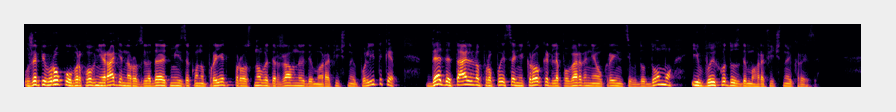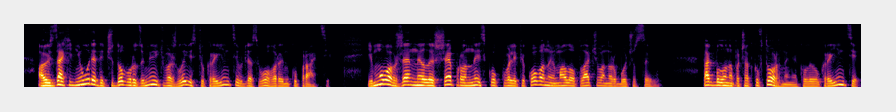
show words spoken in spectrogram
Уже півроку у Верховній Раді не розглядають мій законопроєкт про основи державної демографічної політики, де детально прописані кроки для повернення українців додому і виходу з демографічної кризи. А ось західні уряди чудово розуміють важливість українців для свого ринку праці. І мова вже не лише про низькокваліфіковану і малооплачувану робочу силу. Так було на початку вторгнення, коли українці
